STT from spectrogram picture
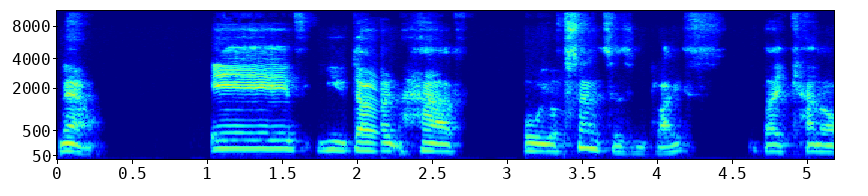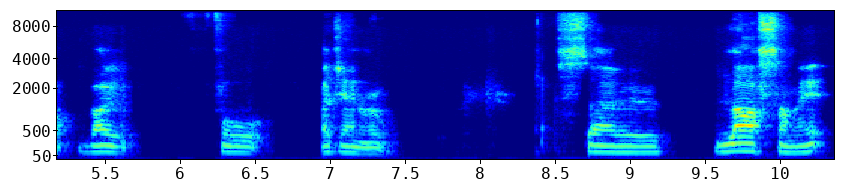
Now, if you don't have all your senators in place, they cannot vote for a general. So last summit,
